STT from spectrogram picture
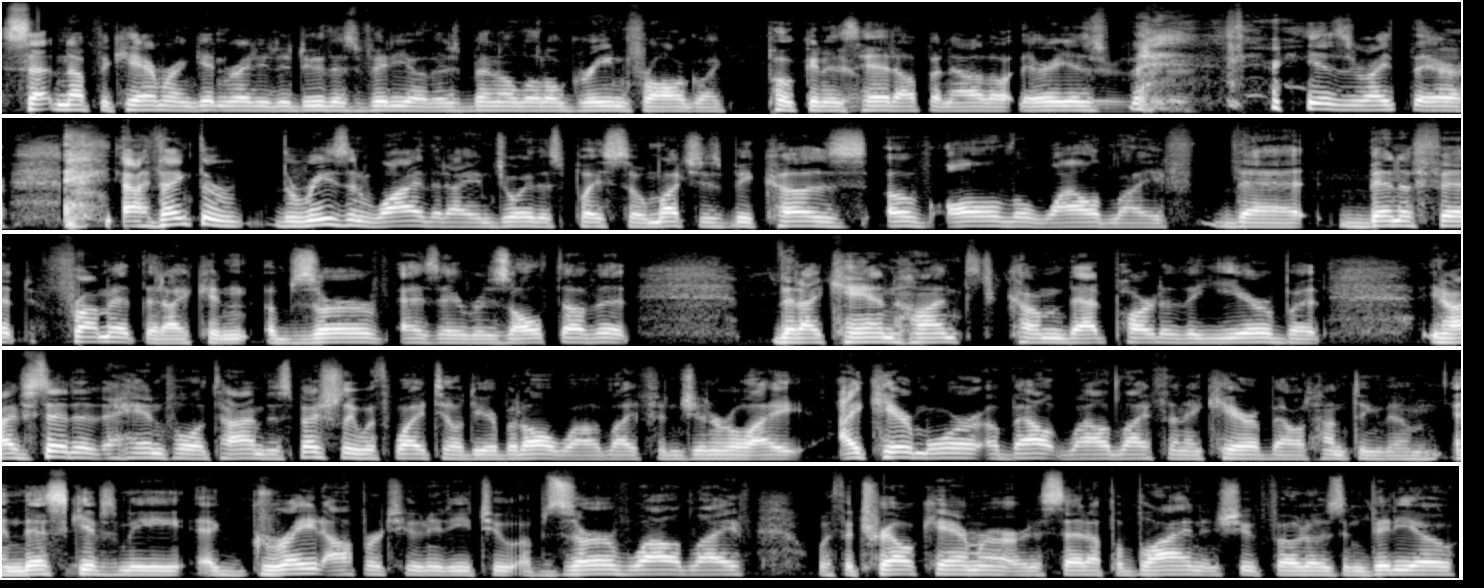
setting up the camera and getting ready to do this video, there's been a little green frog like poking his yeah. head up and out of the, there he is. He is right there. I think the, the reason why that I enjoy this place so much is because of all the wildlife that benefit from it, that I can observe as a result of it that I can hunt come that part of the year. But, you know, I've said it a handful of times, especially with whitetail deer, but all wildlife in general. I, I care more about wildlife than I care about hunting them. And this gives me a great opportunity to observe wildlife with a trail camera or to set up a blind and shoot photos and video,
